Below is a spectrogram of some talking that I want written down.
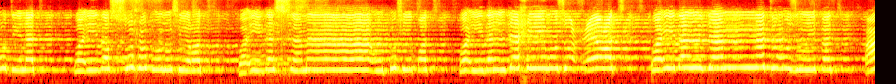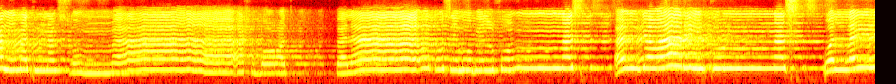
قتلت وإذا الصحف نشرت وإذا السماء كشطت وإذا الجحيم سعرت وإذا الجنة أزلفت علمت نفس ما أحضرت. فلا أقسم بالخنس الجوار الكنس والليل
